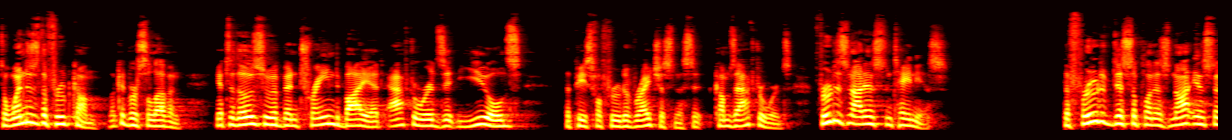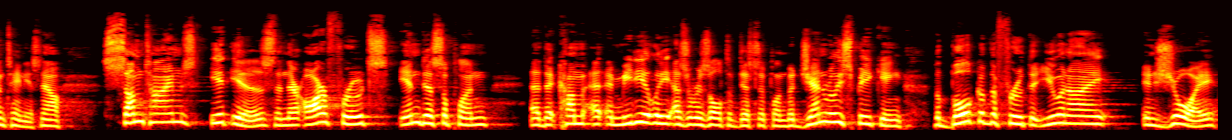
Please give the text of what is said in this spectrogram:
So when does the fruit come? Look at verse 11. Yet to those who have been trained by it, afterwards it yields the peaceful fruit of righteousness. It comes afterwards. Fruit is not instantaneous. The fruit of discipline is not instantaneous. Now, sometimes it is, and there are fruits in discipline uh, that come immediately as a result of discipline, but generally speaking, the bulk of the fruit that you and I enjoy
